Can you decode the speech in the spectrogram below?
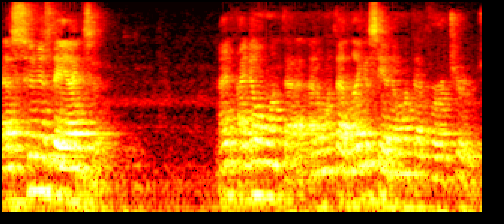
as soon as they exit. I, I don't want that. I don't want that legacy. I don't want that for our church.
